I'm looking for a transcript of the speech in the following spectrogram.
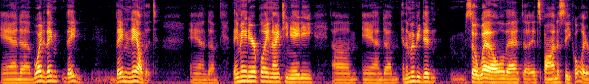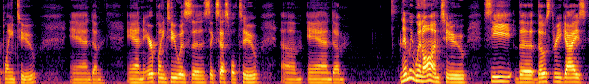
And boy, did they they they nailed it. And um, they made Airplane 1980, um, and um, and the movie did so well that uh, it spawned a sequel, Airplane 2, and um, and Airplane 2 was uh, successful too, um, and um, then we went on to see the those three guys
